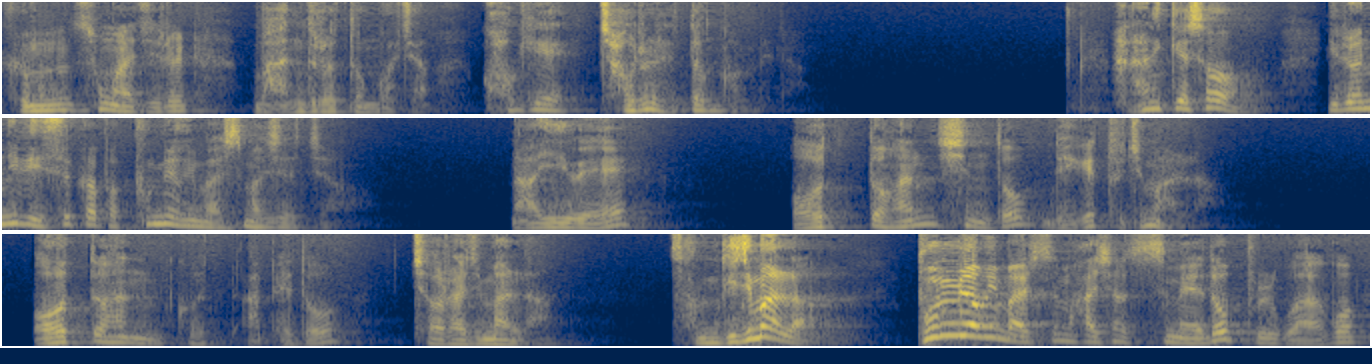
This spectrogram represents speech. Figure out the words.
금 송아지를 만들었던 거죠. 거기에 절을 했던 겁니다. 하나님께서 이런 일이 있을까봐 분명히 말씀하셨죠. 나 이외에 어떠한 신도 내게 두지 말라. 어떠한 것 앞에도 절하지 말라. 섬기지 말라. 분명히 말씀하셨음에도 불구하고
